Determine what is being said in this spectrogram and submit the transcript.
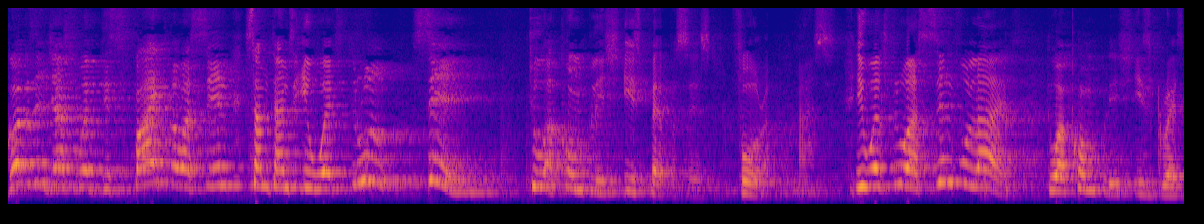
God doesn't just work despite our sin, sometimes He works through sin to accomplish His purposes for us. He works through our sinful lives to accomplish His grace.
